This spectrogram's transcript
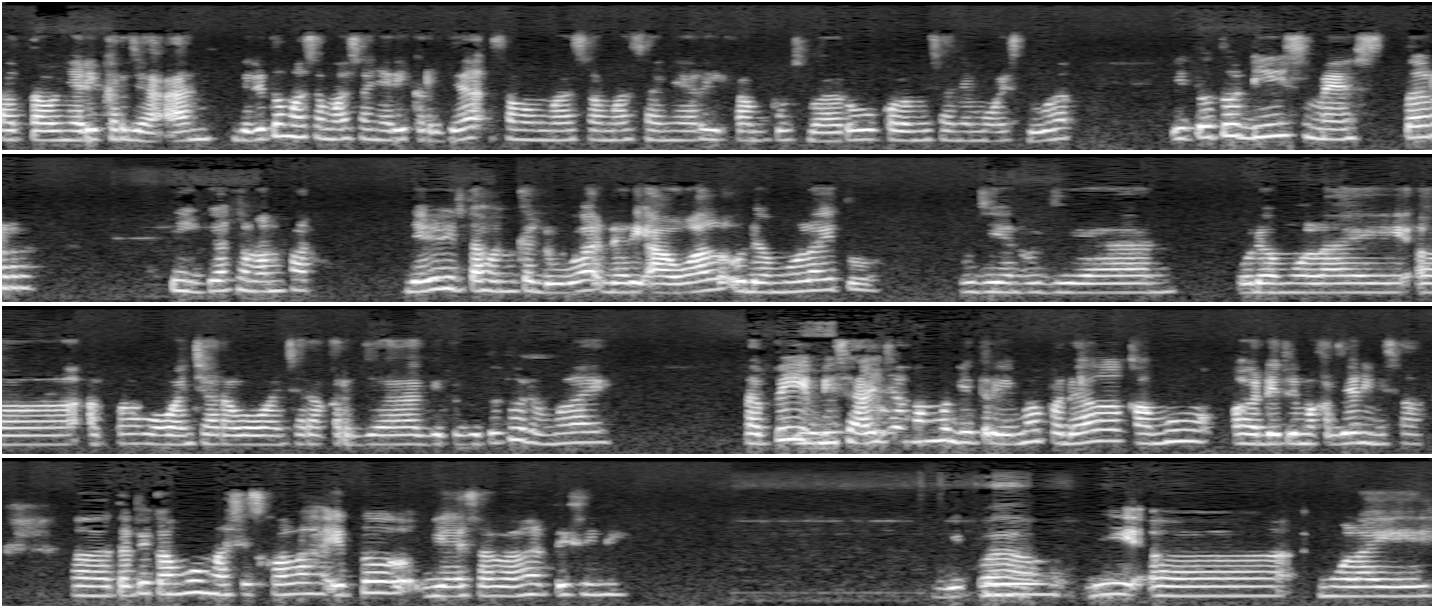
atau nyari kerjaan. Jadi tuh masa-masa nyari kerja sama masa-masa nyari kampus baru kalau misalnya mau S2 itu tuh di semester 3 sama 4 jadi di tahun kedua dari awal udah mulai tuh ujian-ujian udah mulai uh, apa wawancara-wawancara kerja gitu-gitu tuh udah mulai. Tapi hmm. bisa aja kamu diterima padahal kamu uh, diterima kerja nih misal. Uh, tapi kamu masih sekolah itu biasa banget di sini gitu. Wow. jadi uh, mulai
